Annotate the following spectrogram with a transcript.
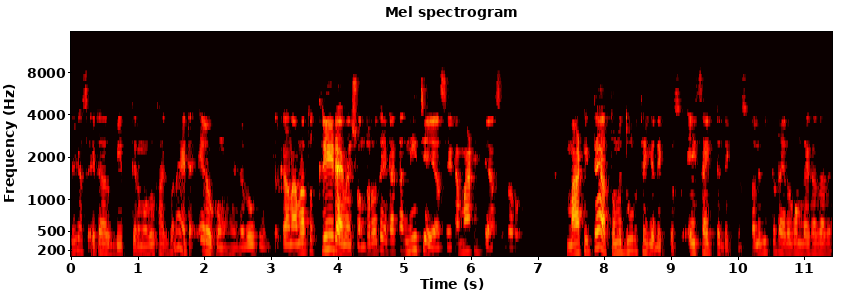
ঠিক আছে, এটা আর বৃত্তের মতো থাকবে না, এটা এরকম হয়ে যাবে উপবৃত্তের কারণ আমরা তো থ্রি ডাইমেনশন ধরো যে এটা একটা নিচেই আছে, এটা মাটিতে আছে, ধরো। মাটিতে আর তুমি দূর থেকে দেখতেছো, এই সাইডটা দেখতেছো, তাহলে বৃত্তটা এরকম দেখা যাবে।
